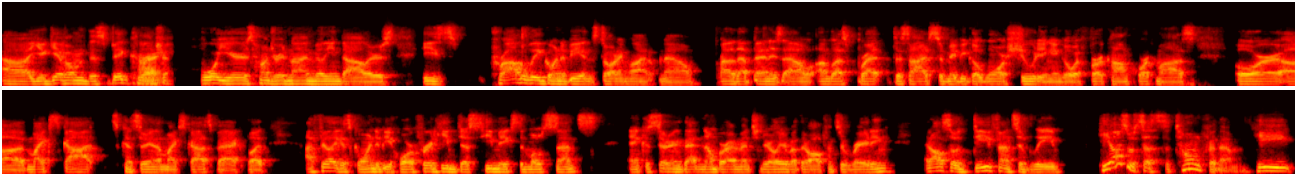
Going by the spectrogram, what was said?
Uh, you give him this big contract, right. four years, hundred nine million dollars. He's probably going to be in the starting lineup now. Uh, that Ben is out, unless Brett decides to maybe go more shooting and go with Furkan Korkmaz or uh, Mike Scott, considering that Mike Scott's back. But I feel like it's going to be Horford. He just he makes the most sense, and considering that number I mentioned earlier about their offensive rating, and also defensively, he also sets the tone for them. He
